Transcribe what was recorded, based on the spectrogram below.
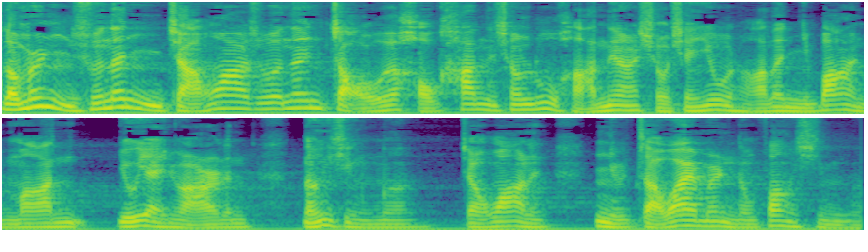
老妹儿，你说，那你讲话说，那你找个好看的，像鹿晗那样小鲜肉啥的，你爸你妈有眼缘的，能行吗？讲话呢，你在外面你能放心吗？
